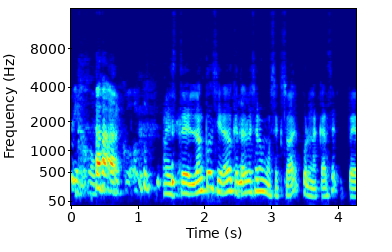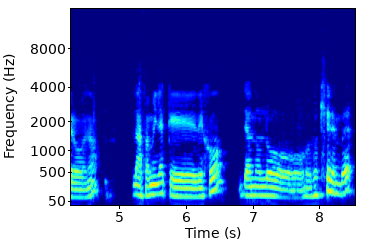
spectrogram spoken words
Viejo marco. este, lo han considerado que tal vez era homosexual por en la cárcel, pero no. La familia que dejó ya no lo, lo quieren ver.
